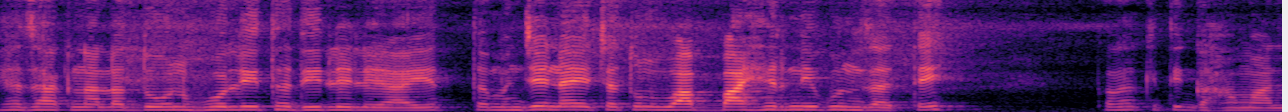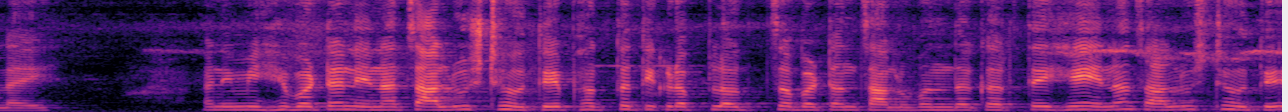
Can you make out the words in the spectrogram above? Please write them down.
ह्या झाकणाला दोन होल इथं दिलेले आहेत. तर म्हणजे ना याच्यातून वाप बाहेर निघून जाते. बघा किती घाम आला आहे आणि मी हे बटन आहे ना चालूच ठेवते. फक्त तिकडं प्लगचं बटन चालू बंद करते. हे आहे ना चालूच ठेवते.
